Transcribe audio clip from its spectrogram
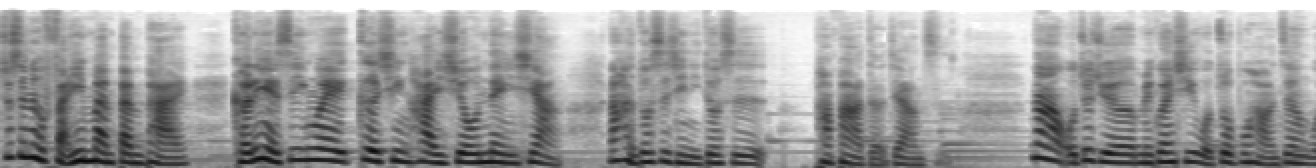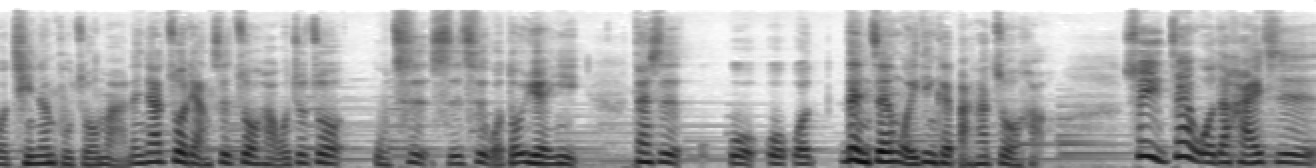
就是那个反应慢半拍。可能也是因为个性害羞内向，然后很多事情你都是怕怕的这样子。那我就觉得没关系，我做不好，反正我勤能补拙嘛。人家做两次做好，我就做五次、十次，我都愿意。但是我我我认真，我一定可以把它做好。所以在我的孩子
